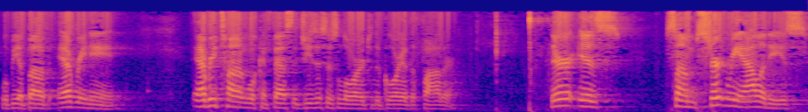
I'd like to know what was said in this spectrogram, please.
will be above every name. Every tongue will confess that Jesus is Lord to the glory of the Father. There is some certain realities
